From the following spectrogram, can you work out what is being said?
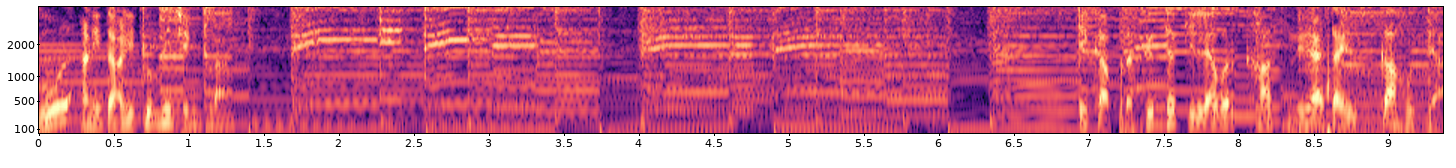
गूळ आणि डाळी तुम्ही जिंकला. एका प्रसिद्ध किल्ल्यावर खास निळ्या टाईल्स का होत्या?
